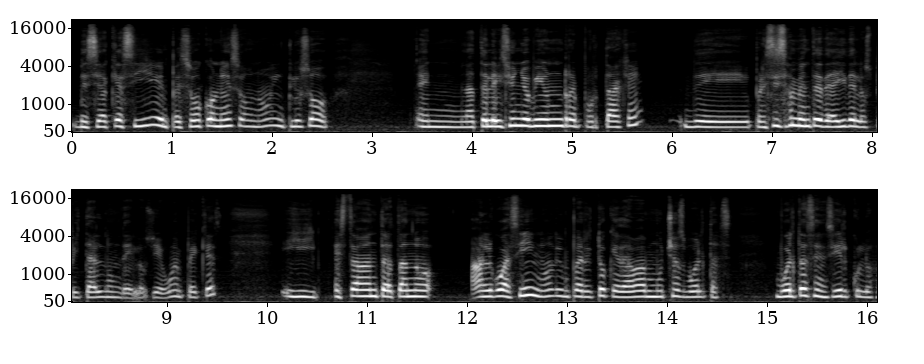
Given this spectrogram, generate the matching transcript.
decía que sí, empezó con eso, ¿no? Incluso en la televisión yo vi un reportaje de precisamente de ahí del hospital donde los llevó en Peques y estaban tratando algo así, ¿no? De un perrito que daba muchas vueltas vueltas en círculo.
